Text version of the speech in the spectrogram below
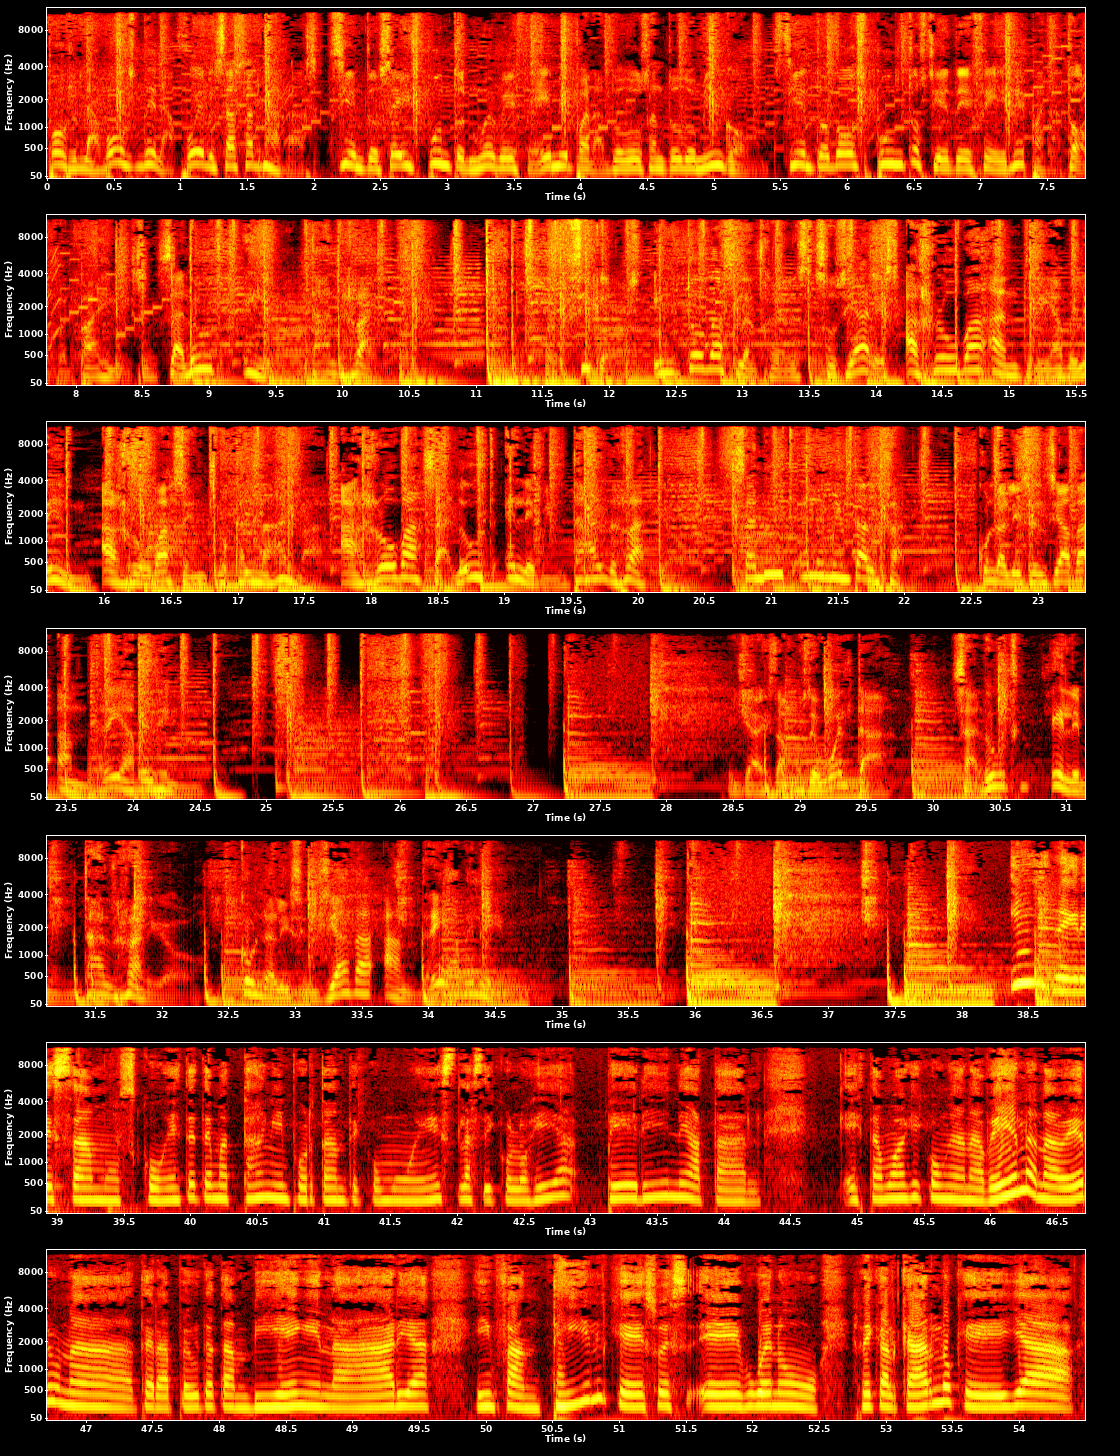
por la voz de las Fuerzas Armadas. 106.9 FM para todo Santo Domingo. 102.7 FM para todo el país. Salud Elemental Radio. Síguenos en todas las redes sociales. Arroba Andrea Belén. Arroba Centro Calma Alma. Arroba Salud Elemental Radio. Salud Elemental Radio. Con la licenciada Andrea Belén. Ya estamos de vuelta. Salud Elemental Radio. Con la licenciada Andrea Belén. regresamos con este tema tan importante como es la psicología perineatal. Estamos aquí con Anabel, Anabel, una terapeuta también en la área infantil, que eso es, es bueno recalcarlo, que ella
